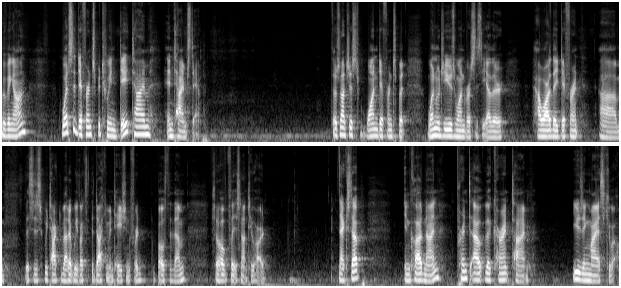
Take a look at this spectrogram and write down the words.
moving on. What's the difference between date time and timestamp? There's not just one difference, but when would you use one versus the other? How are they different? Um, this is we talked about it. We looked at the documentation for both of them, so hopefully it's not too hard. Next up, in Cloud9, print out the current time using MySQL.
